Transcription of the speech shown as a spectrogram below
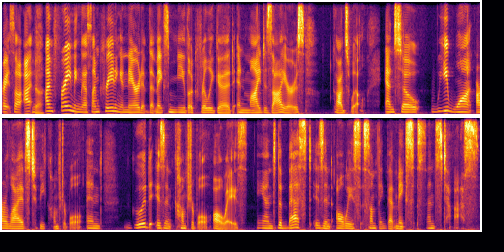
Right. So I, Yeah. I'm framing this, I'm creating a narrative that makes me look really good and my desires God's will. And so we want our lives to be comfortable, and good isn't comfortable always. And the best isn't always something that makes sense to us.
